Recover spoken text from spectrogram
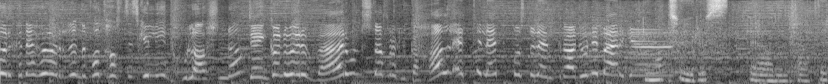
når kan jeg høre denne fantastiske lydkollasjen, da? Den kan du høre hver onsdag fra klokka halv ett til ett på Studentradioen i Bergen. Imaturus radioteater.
